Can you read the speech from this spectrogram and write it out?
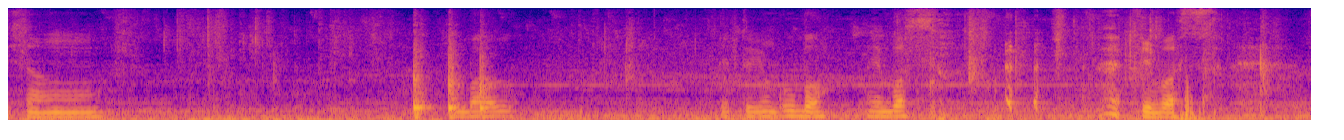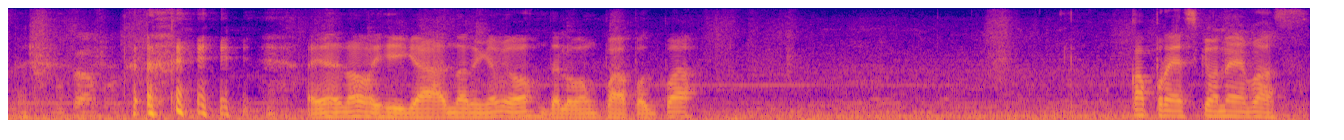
isang bowl. Ito yung kubo. Ayun boss. si boss. Ayan o, may higaan na rin kami oh. Dalawang papag pa. Kapresko na eh, boss.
